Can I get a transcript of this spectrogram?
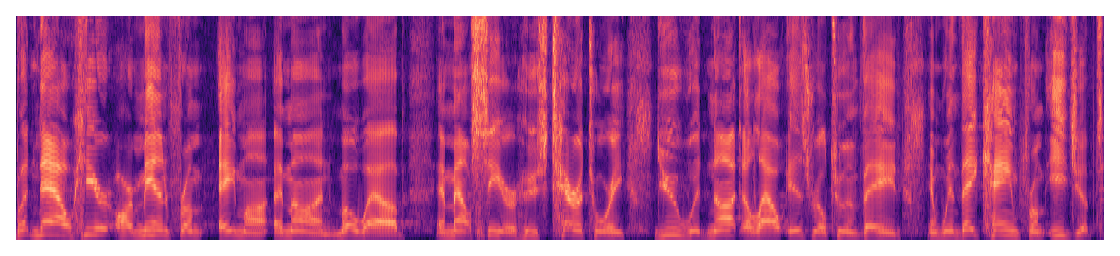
but now here are men from Ammon, Ammon, Moab, and Mount Seir, whose territory you would not allow Israel to invade. And when they came from Egypt,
